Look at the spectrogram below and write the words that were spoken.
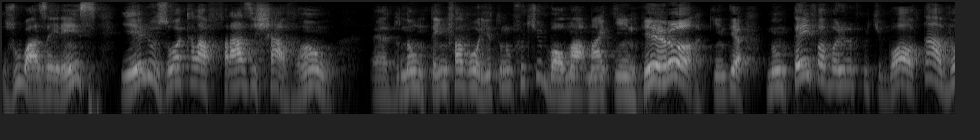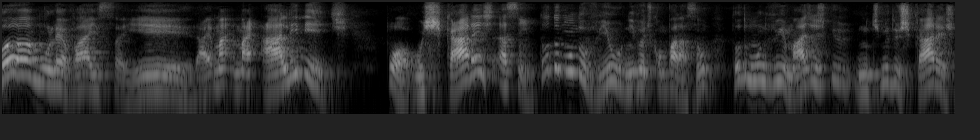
Juazeirense, e ele usou aquela frase chavão, é, do não tem favorito no futebol. Mas, mas Quinteiro, Quinteiro, não tem favorito no futebol? Tá, vamos levar isso aí. Mas, mas há limite. Pô, os caras, assim, todo mundo viu o nível de comparação, todo mundo viu imagens que no time dos caras,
